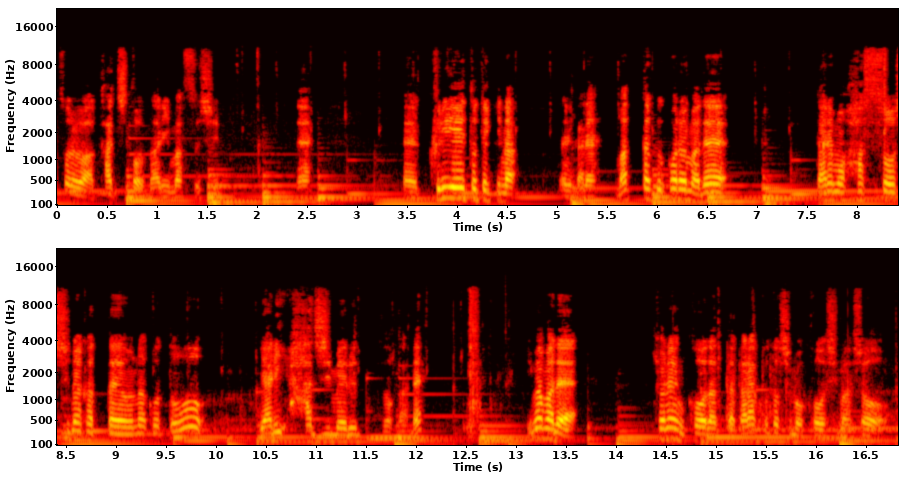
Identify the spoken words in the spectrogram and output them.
それは価値となりますし、ね、えークリエイト的な、何かね、全くこれまで誰も発想しなかったようなことをやり始めるとかね、今まで去年こうだったから今年もこうしましょう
